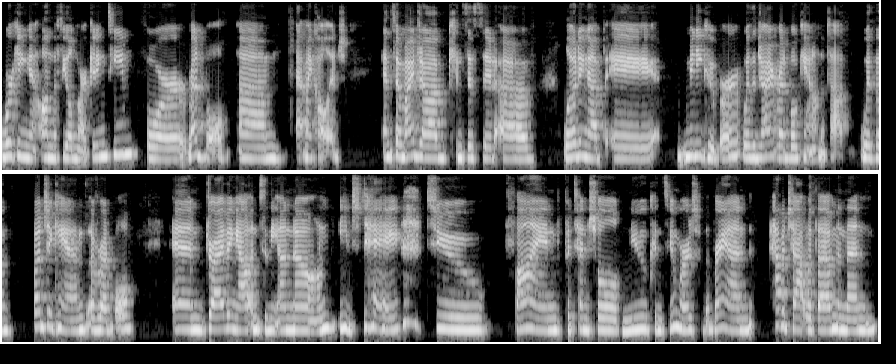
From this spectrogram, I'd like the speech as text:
working on the field marketing team for Red Bull um, at my college. And so my job consisted of loading up a Mini Cooper with a giant Red Bull can on the top with a bunch of cans of Red Bull and driving out into the unknown each day to find potential new consumers for the brand, have a chat with them, and then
